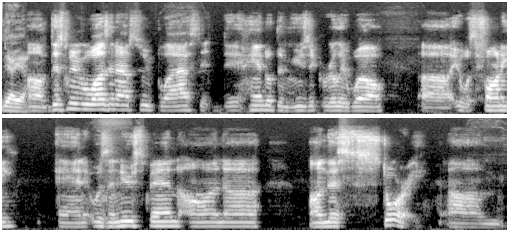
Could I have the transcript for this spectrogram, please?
Yeah, yeah. um, this movie was an absolute blast. It, it handled the music really well. Uh, it was funny, and it was a new spin on uh, on this story. Um,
